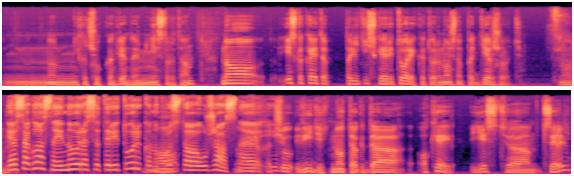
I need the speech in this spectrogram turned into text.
ну не хочу конкретно министру там, но есть какая-то политическая риторика, которую нужно поддерживать. Ну, я согласна, иной раз это риторика, но, но просто ужасная. Но я хочу и... видеть, но тогда, окей, есть э, цель,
